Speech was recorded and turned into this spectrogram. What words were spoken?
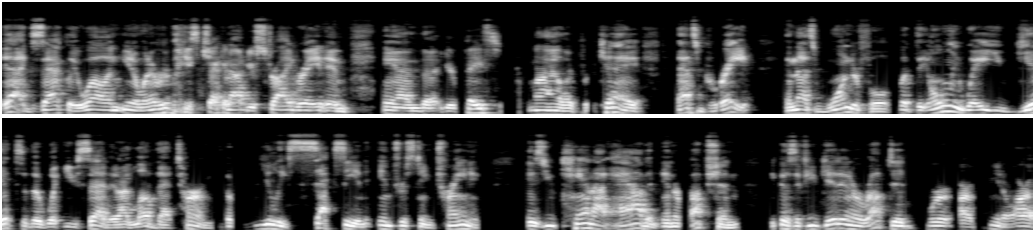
Yeah, exactly. Well, and you know, when everybody's checking out your stride rate and and uh, your pace per mile or per k, that's great and that's wonderful. But the only way you get to the what you said, and I love that term, the really sexy and interesting training, is you cannot have an interruption because if you get interrupted, we're our you know our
